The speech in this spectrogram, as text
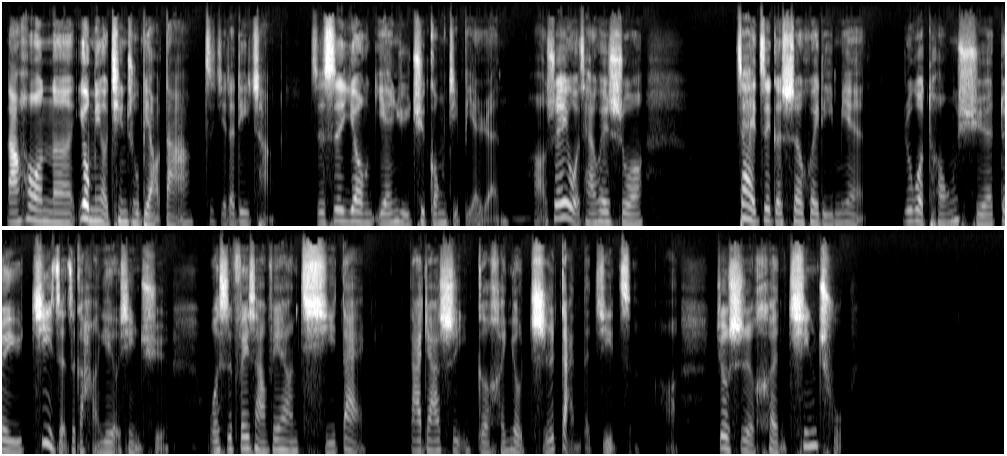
然后呢，又没有清楚表达自己的立场，只是用言语去攻击别人。好，所以我才会说。在这个社会里面，如果同学对于记者这个行业有兴趣，我是非常非常期待大家是一个很有质感的记者，哈，就是很清楚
